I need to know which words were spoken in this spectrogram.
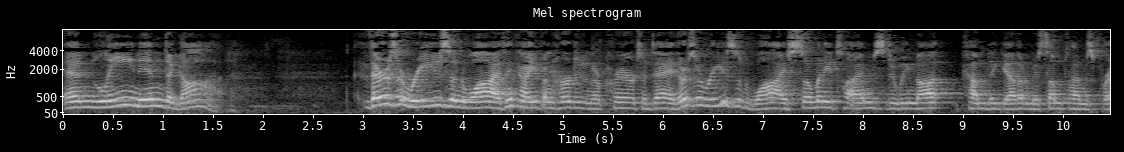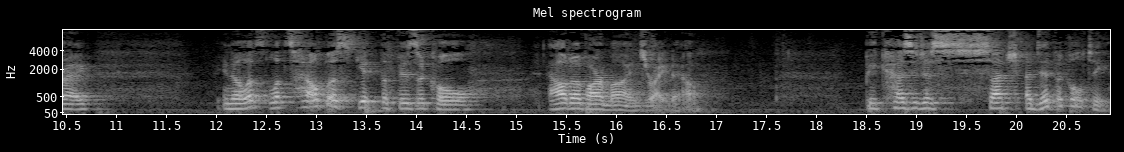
and lean into God there's a reason why, I think I even heard it in a prayer today. There's a reason why so many times do we not come together and we sometimes pray. You know, let's, let's help us get the physical out of our minds right now. Because it is such a difficulty.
